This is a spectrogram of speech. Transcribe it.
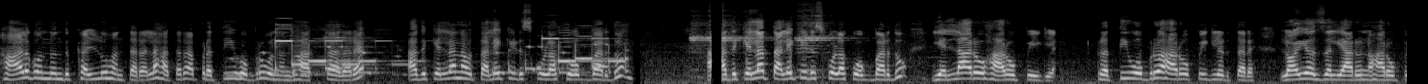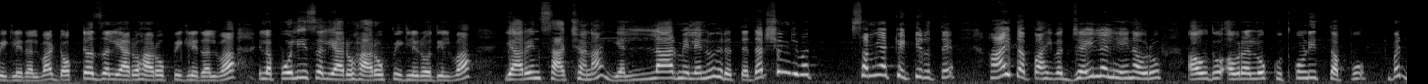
ಹಾಳ್ಗೊಂದೊಂದು ಕಳ್ಳು ಅಂತಾರಲ್ಲ, ಆ ಥರ ಪ್ರತಿಯೊಬ್ಬರು ಒಂದೊಂದು ಹಾಕ್ತಾ ಇದ್ದಾರೆ ಅದಕ್ಕೆಲ್ಲ ನಾವು ತಲೆ ಕೆಡಿಸ್ಕೊಳಕ್ಕೆ ಹೋಗಬಾರ್ದು. ಅದಕ್ಕೆಲ್ಲ ತಲೆ ಕೆಡಿಸ್ಕೊಳಕ್ಕೆ ಹೋಗ್ಬಾರ್ದು. ಎಲ್ಲಾರು ಆರೋಪಿಗ್ಲೆ ಪ್ರತಿಯೊಬ್ಬರು ಆರೋಪಿಗಳಿರ್ತಾರೆ. ಲಾಯರ್ಸ್ ಅಲ್ಲಿ ಯಾರು ಆರೋಪಿಗಳಿರಲ್ವಾ? ಡಾಕ್ಟರ್ಸ್ ಅಲ್ಲಿ ಯಾರು ಆರೋಪಿಗಳಿರಲ್ವಾ? ಇಲ್ಲ ಪೊಲೀಸಲ್ಲಿ ಯಾರು ಆರೋಪಿಗಳಿರೋದಿಲ್ವಾ? ಯಾರೇನ್ ಸಾಚನ ಎಲ್ಲರ ಮೇಲೇನೂ ಇರುತ್ತೆ. ದರ್ಶನ್ ಇವಾಗ ಸಮಯ ಕೆಟ್ಟಿರುತ್ತೆ ಆಯ್ತಪ್ಪ, ಇವಾಗ ಜೈಲಲ್ಲಿ ಏನವರು? ಹೌದು, ಅವರಲ್ಲಿ ಹೋಗಿ ಕುತ್ಕೊಂಡಿದ್ದು ತಪ್ಪು. ಬಟ್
